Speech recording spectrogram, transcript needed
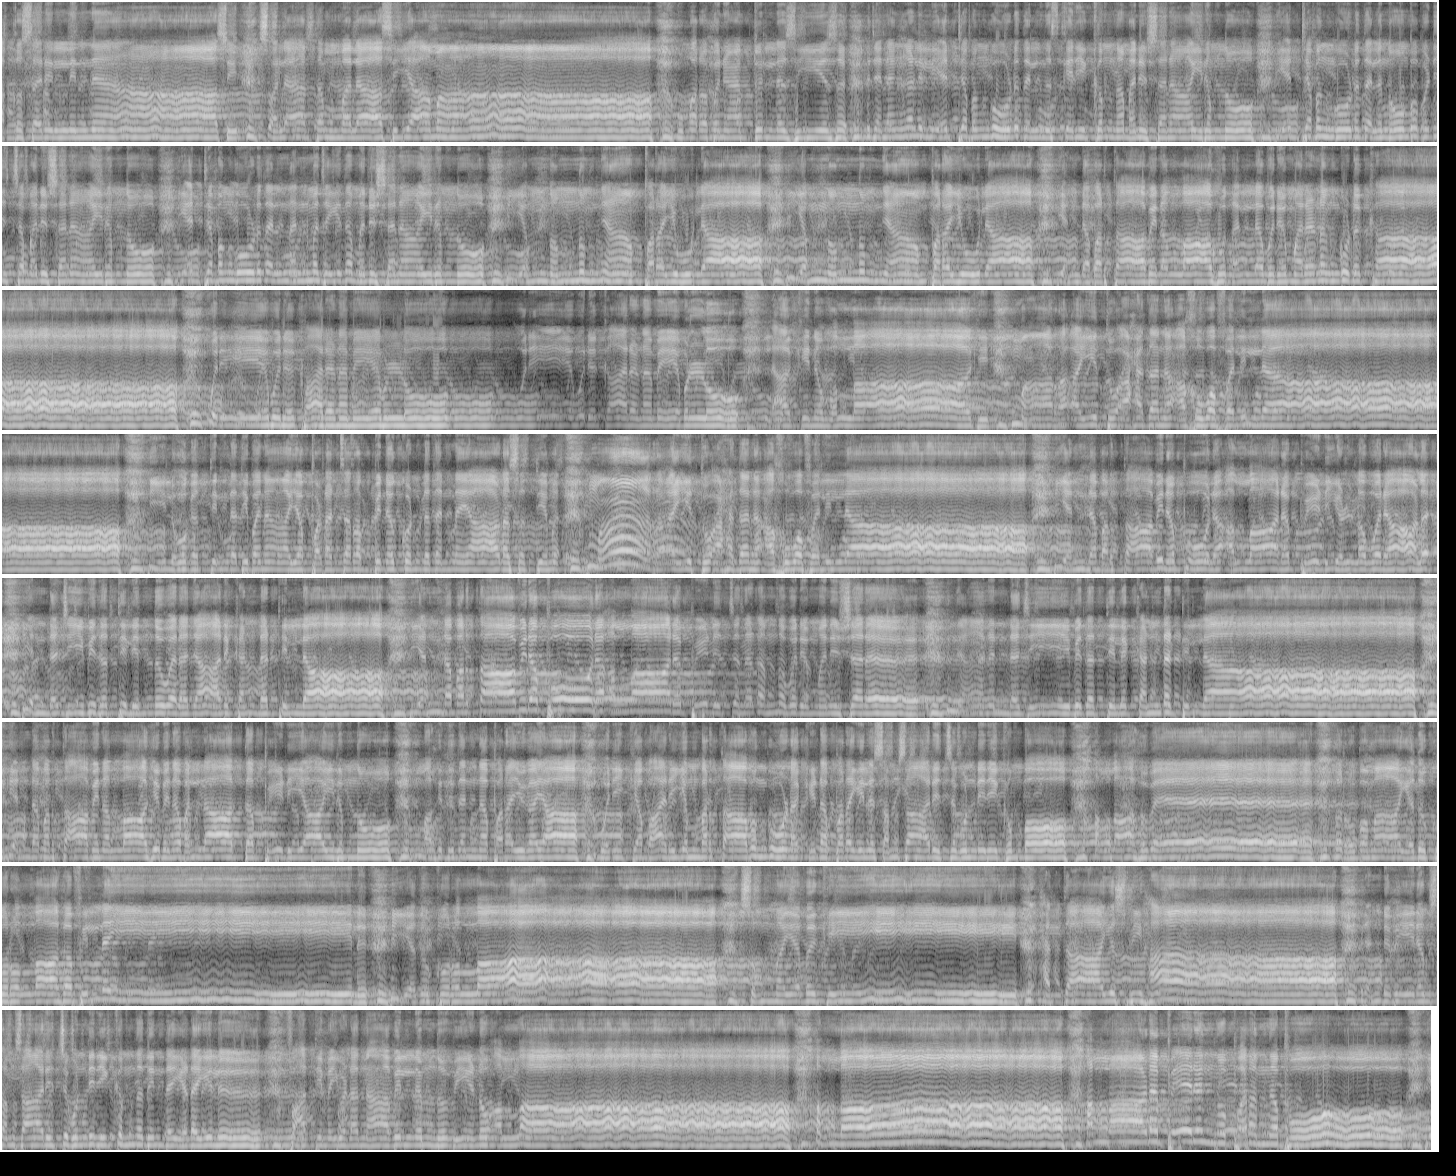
അക്സരിൽ ലിന്നാസി വലാ സിയാമാ. ഉമർ ബിൻ അബ്ദുൽ അസീസ് ജനങ്ങളിൽ ഏറ്റവും കൂടുതൽ നിസ്കരിക്കുന്ന മനുഷ്യനായിരുന്നു. ഏറ്റവും കൂടുതൽ നോമ്പ് പിടിച്ച മനുഷ്യനായിരുന്നു. ഏറ്റവും കൂടുതൽ നന്മ ചെയ്ത മനുഷ്യനായിരുന്നു. എന്നൊന്നും ഞാൻ പറയൂല. എന്നൊന്നും ഞാൻ പറയൂല. എന്റെ ഭർത്താവിന് അല്ലാഹു നല്ല ഒരു മരണം കൊടുക്ക. ഒരേ ഒരു കാരണമേ ഉള്ളൂ കാരണമേ ഉള്ളൂ. ലാക്കിന് വല്ലാഹി മാ റഅയ്തു അഹദന ഫലില്ലാ ഈ ലോകത്തിന്റെ അധിപനായ പടച്ച റബ്ബിനെ കൊണ്ട് തന്നെയാണ് സത്യം. മാ റഅയ്തു അഹദന അഖവ ഫലില്ലാ എന്റെ ഭർത്താവിനെ പോലെ അള്ളാനെ പേടിയുള്ള ഒരാൾ എന്റെ ജീവിതത്തിൽ ഇന്ന് വരെ ഞാൻ കണ്ടിട്ടില്ല. എന്റെ ഭർത്താവിനെ പോലെ അള്ളാനെ പേടിച്ച് നടന്ന ഒരു മനുഷ്യര് ഞാൻ എന്റെ ജീവിതത്തിൽ കണ്ടിട്ടില്ല എന്റെ ഭർത്താവിന് അള്ളാഹുവിനെ വല്ലാത്ത പേടിയായിരുന്നു മഹദി തന്നെ പറയുകയാ ഒരിക്കൽ ഭാര്യയും ഭർത്താവും കൂടെ കിടപ്പറയിൽ സംസാരിച്ചു കൊണ്ടിരിക്കുമ്പോ അള്ളാഹുവേ റുബമായതുക്കുറുല്ലാഹ ഫില്ലയിൽ യതുക്കുറുല്ലാഹ ثم يبكي حتى يصبح രണ്ടുപേരും സംസാരിച്ചു കൊണ്ടിരിക്കുന്നതിന്റെ ഇടയിൽ ഫാത്തിമയുടെ നാവിൽ നിന്ന് വീണു അല്ലാ. അല്ലാടെ പേരങ്ങ് പറഞ്ഞപ്പോ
